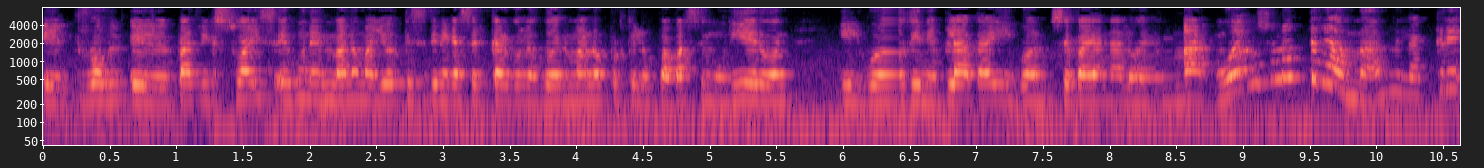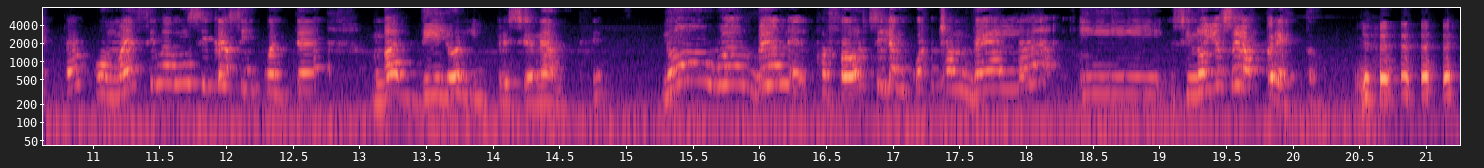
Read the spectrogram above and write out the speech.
eh, Rob- eh, Patrick Swayze es un hermano mayor que se tiene que hacer cargo de los dos hermanos porque los papás se murieron y el huevo tiene plata y bueno, separan a los hermanos. Bueno, es una trama de la cresta, con más encima música 50, Matt Dillon, impresionante. No, bueno, vean, por favor, si la encuentran, véanla y si no, yo se las presto.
